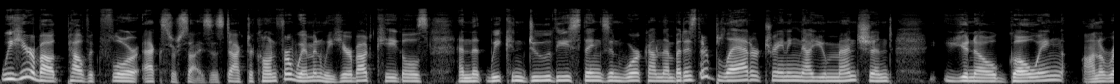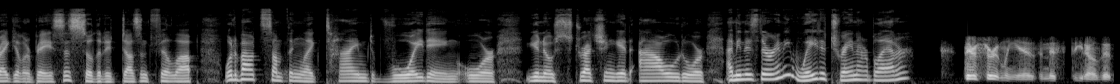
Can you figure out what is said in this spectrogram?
We hear about pelvic floor exercises, Dr. Cohn. For women, we hear about Kegels and that we can do these things and work on them. But is there bladder training? Now, you mentioned, you know, going on a regular basis so that it doesn't fill up. What about something like timed voiding or, you know, stretching it out? Or, I mean, is there any way to train our bladder? There certainly is, and this, you know, that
